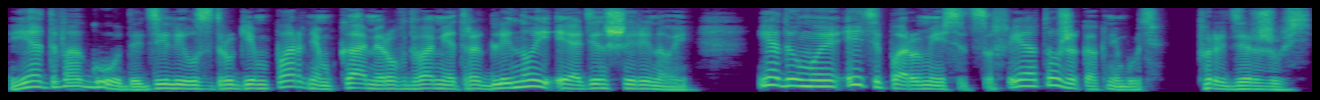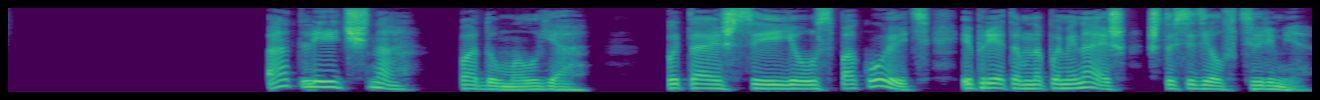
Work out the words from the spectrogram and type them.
Я два года делил с другим парнем камеру в два метра длиной и один шириной. Я думаю, эти пару месяцев я тоже как-нибудь продержусь. «Отлично», — подумал я. Пытаешься ее успокоить и при этом напоминаешь, что сидел в тюрьме.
